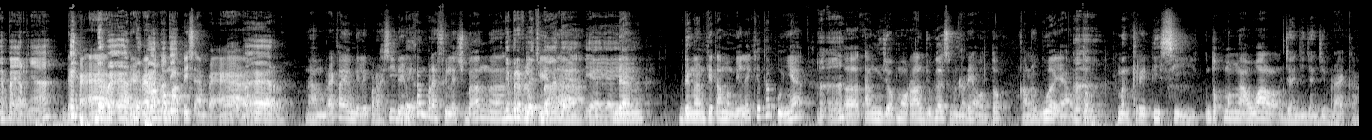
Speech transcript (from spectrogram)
MPR-nya, DPR, eh, DPR, DPR, nanti otomatis MPR. DPR. Nah, mereka yang milih presiden ini Iya. kan privilege banget. Ini privilege banget kita. ya. Iya, iya, iya. Dan dengan kita memilih kita punya eh, tanggung jawab moral juga sebenarnya untuk kalau gue ya untuk mengkritisi, untuk mengawal janji-janji mereka.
